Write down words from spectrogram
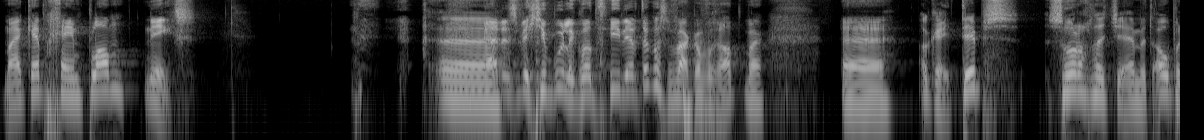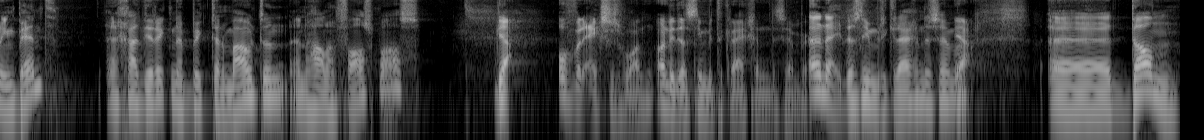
maar ik heb geen plan, niks. Eh, ja, dat is een beetje moeilijk, want hier hebben het ook al zo vaak over gehad. Maar eh, Oké, tips. Zorg dat je er met opening bent. En ga direct naar Big Ten Mountain en haal een fastpass. of een Access One. Oh nee, dat is niet meer te krijgen in december. Eh, nee, dat is niet meer te krijgen in december. Eh, dan,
